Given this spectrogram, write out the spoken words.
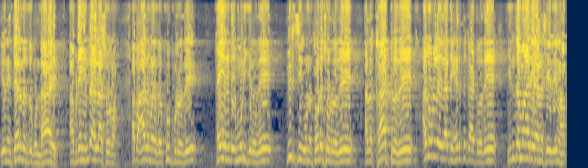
இதனை தேர்ந்தெடுத்து கொண்டாய் அப்படிங்கிறது அல்லாஹ் சொல்றான். அப்ப ஆதம் கூப்பிடுறது கை ரெண்டையும் மூடிக்கிறது விரிச்சி உன்னை தொட சொல்றது அதை காட்டுறது அது உள்ள எல்லாத்தையும் எடுத்து காட்டுவது இந்த மாதிரியான செய்தியெல்லாம்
